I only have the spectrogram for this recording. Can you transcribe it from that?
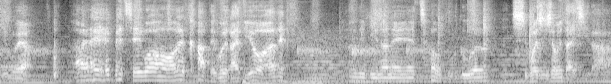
金伟啊，啊，迄要找我吼，迄敲电话来着啊，安尼，啊，你边安尼臭嘟嘟啊，是发生什么代志啦？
